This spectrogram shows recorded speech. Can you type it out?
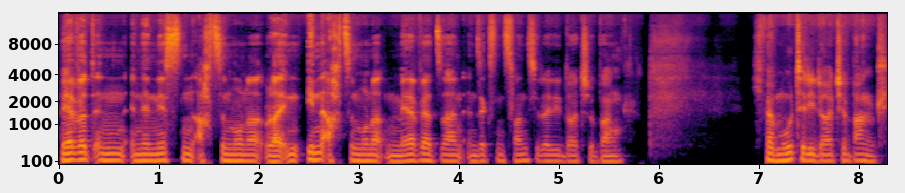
Wer wird in, in den nächsten 18 Monaten oder in, in 18 Monaten Mehrwert sein, N26 oder die Deutsche Bank? Ich vermute die Deutsche Bank.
